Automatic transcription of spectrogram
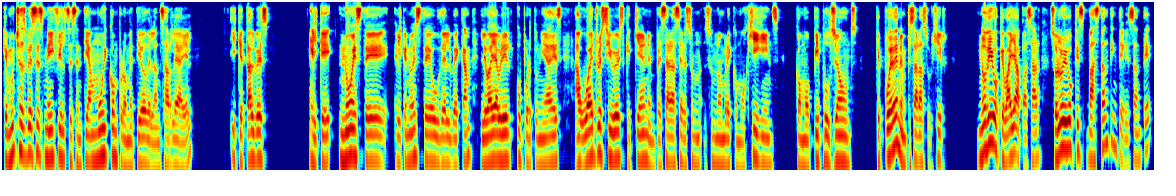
que muchas veces Mayfield se sentía muy comprometido de lanzarle a él y que tal vez el que no esté, el que no esté Odell Beckham le vaya a abrir oportunidades a wide receivers que quieren empezar a hacer su, nombre como Higgins, como People Jones, que pueden empezar a surgir. No digo que vaya a pasar, solo digo que es bastante interesante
